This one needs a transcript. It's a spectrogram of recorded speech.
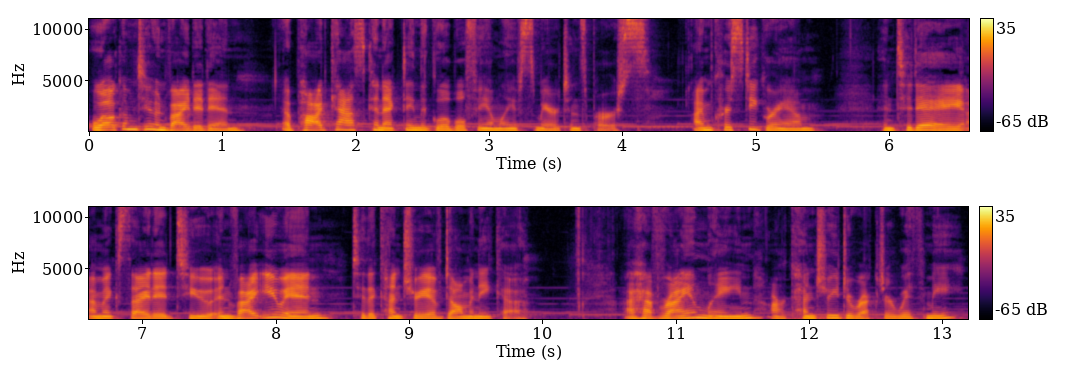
Welcome to Invited In, a podcast connecting the global family of Samaritan's Purse. I'm Christy Graham, and today I'm excited to invite you in to the country of Dominica. I have Ryan Lane, our country director, with me.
